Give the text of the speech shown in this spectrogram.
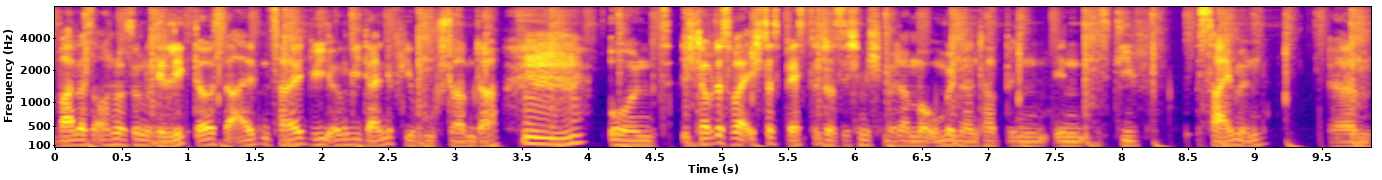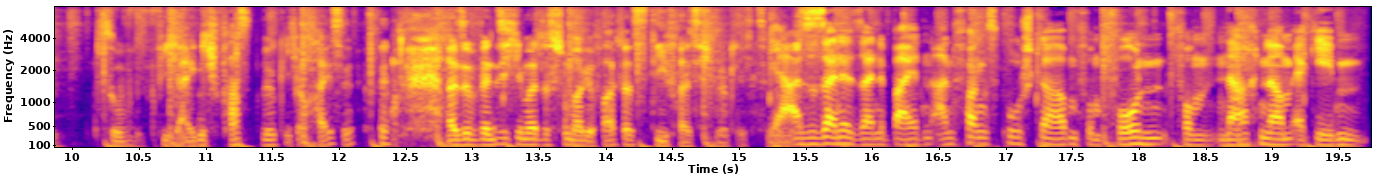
war das auch noch so ein Relikt aus der alten Zeit, wie irgendwie deine vier Buchstaben da. Und ich glaube, das war echt das Beste, dass ich mich mir dann mal umbenannt habe in, in Steve Simon. Ähm, so wie ich eigentlich fast wirklich auch heiße. Also wenn sich jemand das schon mal gefragt hat, Steve heiße ich wirklich. Ja, zumindest. also seine, seine beiden Anfangsbuchstaben vom Vorn, vom Nachnamen ergeben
